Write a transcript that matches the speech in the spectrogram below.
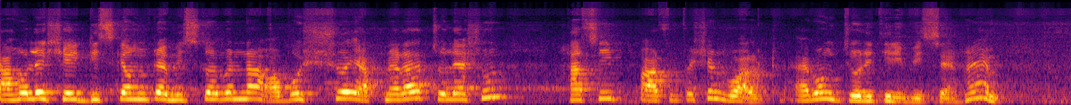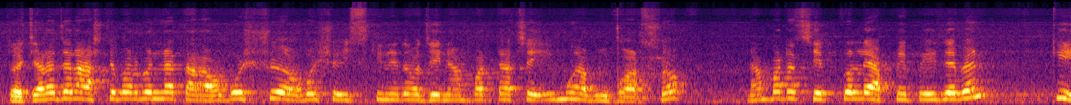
তাহলে সেই ডিসকাউন্টটা মিস করবেন না। অবশ্যই আপনারা চলে আসুন হাসি পারফেকশন ওয়ার্ল্ড এবং জরি থ্রি পিসে হ্যাঁ? তো যারা যারা আসতে পারবেন না, তারা অবশ্যই অবশ্যই স্ক্রিনে দেওয়া যে নাম্বারটা আছে, ইমো এবং হোয়াটসঅ্যাপ নাম্বারটা সেভ করলে আপনি পেয়ে যাবেন। কি?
